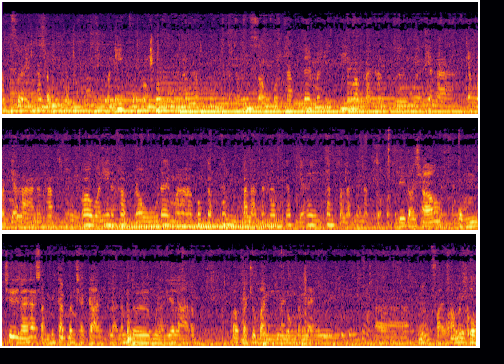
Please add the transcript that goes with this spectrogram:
ครับสวัสดีครับ วันนี้กลุ่มของพวกกลุ่มนะครับ ทั้งสองคนครับได้มาอยู่ที่ว่าการอำเภอเมืองยะลา จังหวัดยะลานะครับ ก็วันนี้นะครับเราได้มาพบกับท่านปลัดนะครับครับเดี๋ยวให้ท่านปลัดแนะนำตัวก่อนสวัสดีตอนเช้า ผมชื่อนายทหารสัมพิทักษ์บัญชาการปลัดอำเภอเมืองยะลาครับก็ปัจจุบันลงตำแหน่งอ่าฝ่ายความมั่นคง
